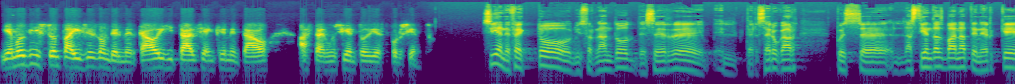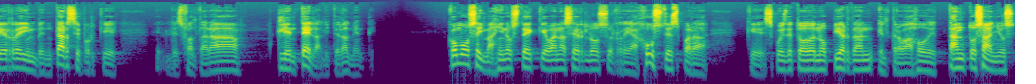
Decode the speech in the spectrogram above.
Y hemos visto en países donde el mercado digital se ha incrementado hasta en un 110%. Sí, en efecto, Luis Fernando, de ser eh, el tercer hogar, pues eh, las tiendas van a tener que reinventarse porque les faltará clientela, literalmente. ¿Cómo se imagina usted que van a ser los reajustes para que después de todo no pierdan el trabajo de tantos años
